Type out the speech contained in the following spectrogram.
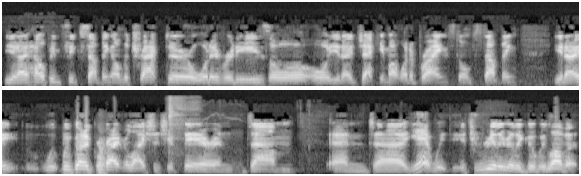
you know help him fix something on the tractor, or whatever it is, or or you know Jackie might want to brainstorm something. You know, we- we've got a great relationship there, and um, and uh, yeah, we, it's really really good. We love it.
